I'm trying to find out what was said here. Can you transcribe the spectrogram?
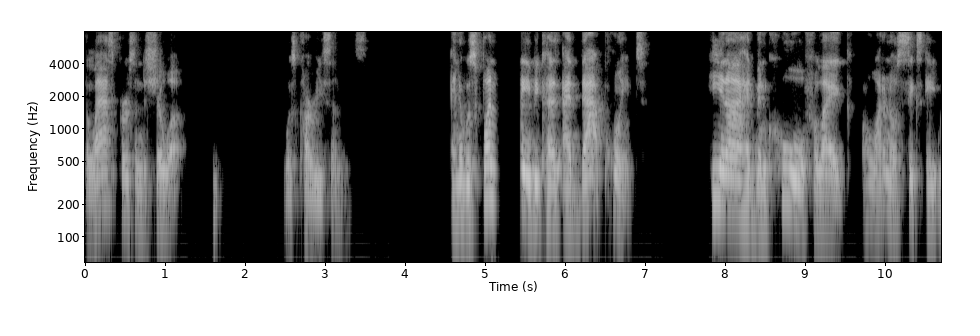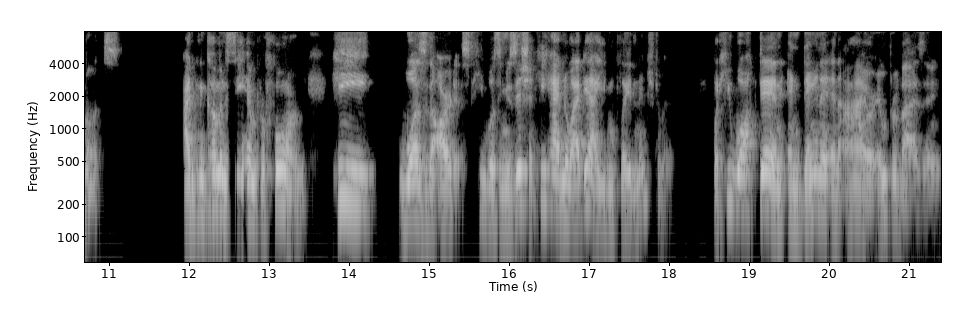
The last person to show up was Khari Simmons. And it was funny because at that point, he and I had been cool for like, oh, I don't know, six, eight months. I'd been coming to mm. see him perform. He was the artist, he was a musician. He had no idea I even played an instrument. But he walked in, and Dana and I are improvising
